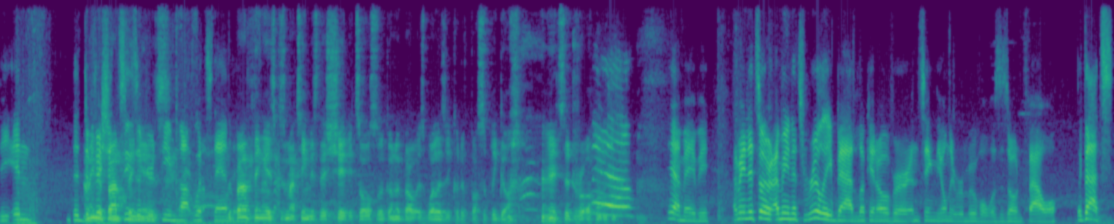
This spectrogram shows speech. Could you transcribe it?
the in the I mean, the deficiencies of your is- team notwithstanding. The bad thing is, because my team is this shit, it's also gone about as well as it could have possibly gone. it's a draw. yeah, yeah, maybe. I mean, it's a. I mean, it's really bad looking over and seeing the only removal was his own foul. Like that's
